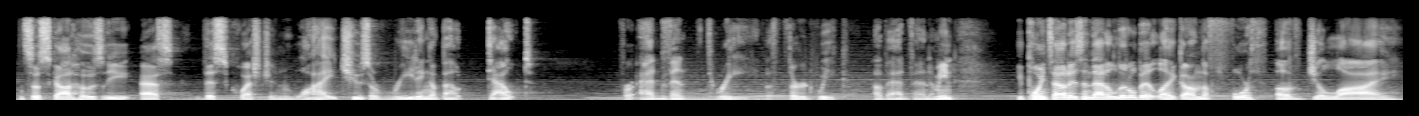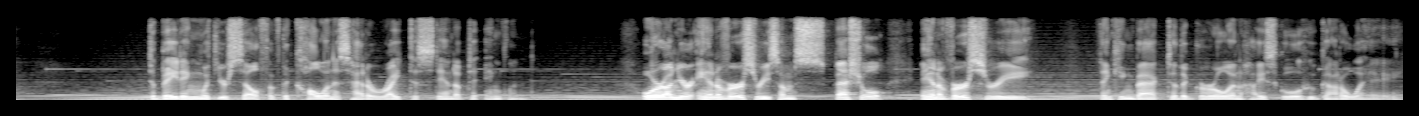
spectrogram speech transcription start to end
And so Scott Hoezee asks this question Why choose a reading about doubt for Advent 3, the third week of Advent. I mean, he points out, isn't that a little bit like on the 4th of July debating with yourself if the colonists had a right to stand up to England? Or on your anniversary, some special anniversary, thinking back to the girl in high school who got away?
